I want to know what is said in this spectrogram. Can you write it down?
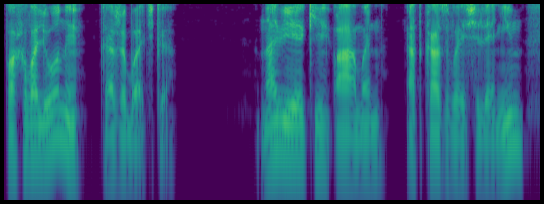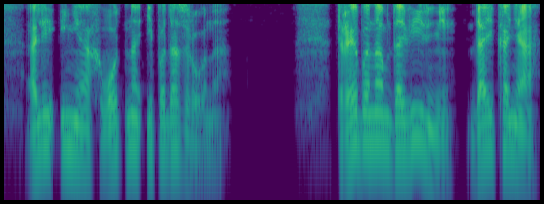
Пахвалёны, кажа бацька. Навекі амен, адказвае селянін, але і неахвотна і падазрона. Трэба нам да вільні, дай коня.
